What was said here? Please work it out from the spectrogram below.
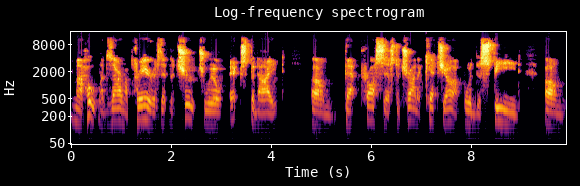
my hope my desire my prayer is that the church will expedite um, that process to try to catch up with the speed um,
